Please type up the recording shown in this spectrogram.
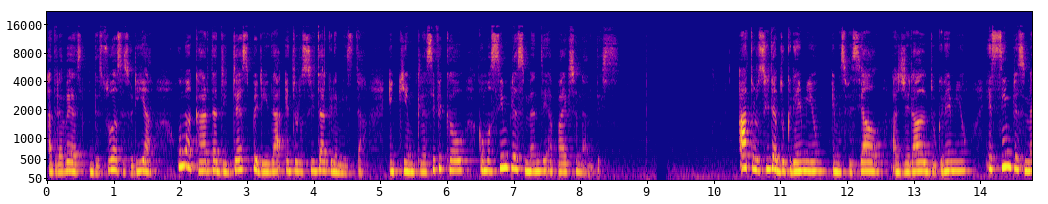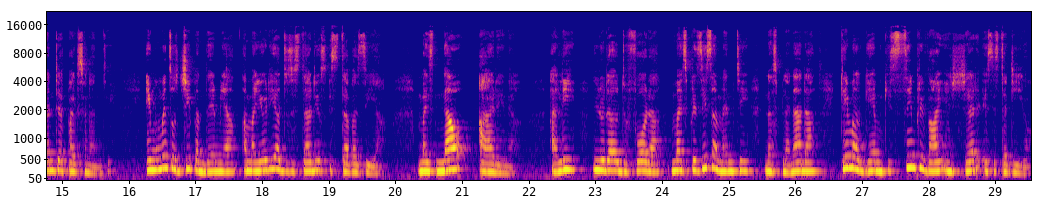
através de sua assessoria, uma carta de despedida e torcida gremista, em que classificou como simplesmente apaixonantes. A torcida do Grêmio, em especial a geral do Grêmio, é simplesmente apaixonante. Em momentos de pandemia, a maioria dos estádios está vazia, mas não a arena. Ali, no lado de fora, mais precisamente na esplanada, tem alguém que sempre vai encher esse estádio.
